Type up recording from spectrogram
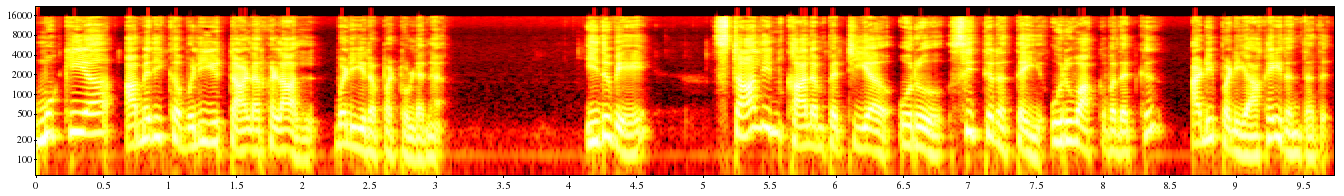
முக்கிய அமெரிக்க வெளியீட்டாளர்களால் வெளியிடப்பட்டுள்ளன. இதுவே ஸ்டாலின் காலம் பற்றிய ஒரு சித்திரத்தை உருவாக்குவதற்கு அடிப்படையாக இருந்தது.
